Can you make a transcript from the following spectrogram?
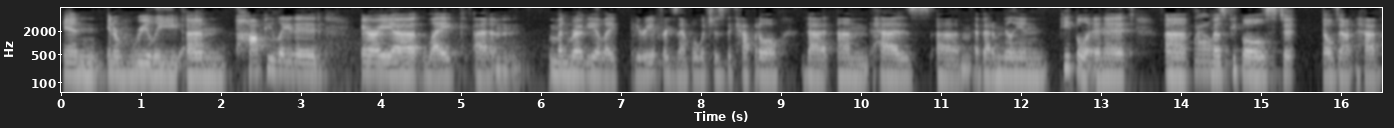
in in a really um, populated area like um, monrovia liberia for example which is the capital that um, has um, about a million people in it um, wow. most people still don't have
